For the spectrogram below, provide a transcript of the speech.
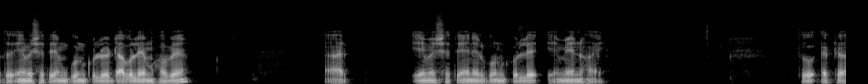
অর্থাৎ এম এর সাথে এম গুণ করলে ডাবল এম হবে, আর এম এর সাথে এন এর গুণ করলে এম এন হয়। তো একটা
